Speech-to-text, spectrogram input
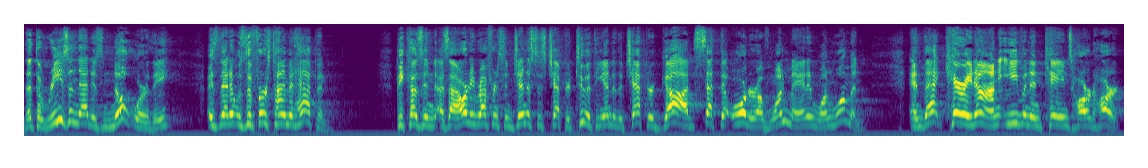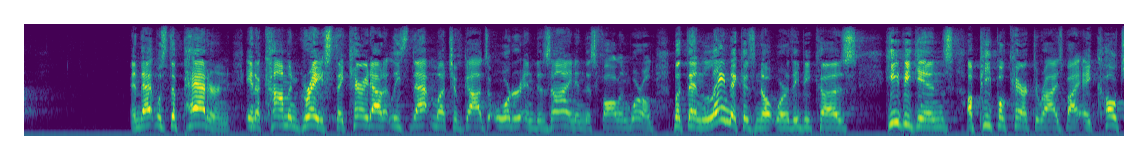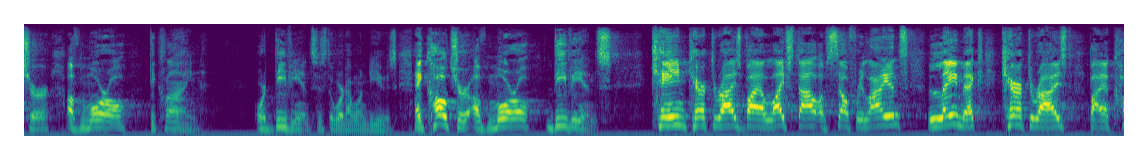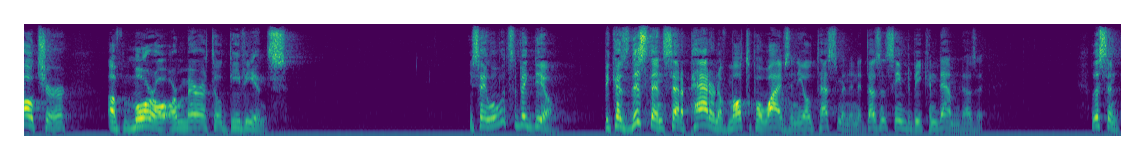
that the reason that is noteworthy is that it was the first time it happened. Because, in, as I already referenced in Genesis chapter 2, at the end of the chapter, God set the order of one man and one woman. And that carried on even in Cain's hard heart. And that was the pattern in a common grace. They carried out at least that much of God's order and design in this fallen world. But then Lamech is noteworthy because he begins a people characterized by a culture of moral decline or deviance is the word I wanted to use. A culture of moral deviance. Cain, characterized by a lifestyle of self reliance. Lamech, characterized by a culture of moral or marital deviance. You say, well, what's the big deal? Because this then set a pattern of multiple wives in the Old Testament, and it doesn't seem to be condemned, does it? Listen,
